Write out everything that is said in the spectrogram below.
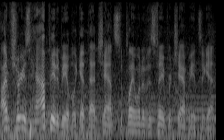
I'm sure he's happy to be able to get that chance to play one of his favorite champions again.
